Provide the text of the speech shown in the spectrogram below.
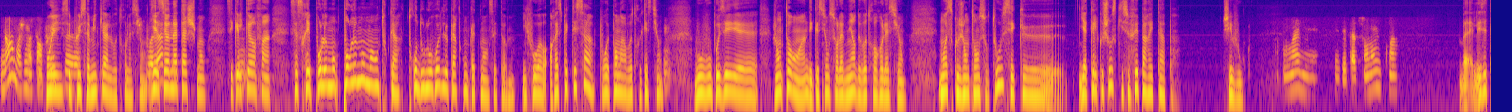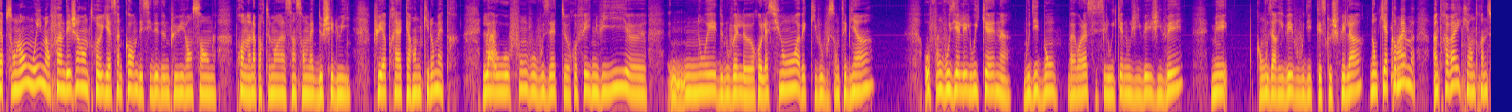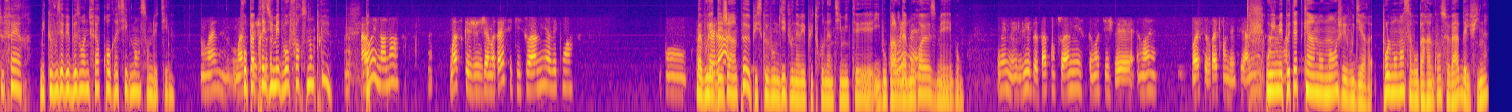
Non, moi je me sens plus. Oui, c'est plus amical votre relation. c'est un attachement. C'est quelqu'un, enfin, ça serait pour le pour le moment en tout cas trop douloureux de le perdre complètement cet homme. Il faut respecter ça pour répondre à votre question. Mm. Vous vous posez, euh, j'entends, hein, des questions sur l'avenir de votre relation. Moi, ce que j'entends surtout, c'est que il y a quelque chose qui se fait par étapes chez vous. Ouais, mais les étapes sont longues, quoi. Bah, les étapes sont longues, oui, mais enfin déjà entre il y a cinq ans décider de ne plus vivre ensemble, prendre un appartement à 500 mètres de chez lui, puis après à 40 kilomètres. Là où au fond vous vous êtes refait une vie, euh, noué de nouvelles relations avec qui vous vous sentez bien. Au fond vous y allez le week-end, vous dites bon, ben voilà c'est le week-end où j'y vais, j'y vais, mais quand vous arrivez, vous vous dites qu'est-ce que je fais là? Donc il y a quand même un travail qui est en train de se faire, mais que vous avez besoin de faire progressivement, semble-t-il. Ouais, moi, Faut pas présumer de vos forces non plus. Ah oui, non, non. Moi, ce que j'aimerais, c'est qu'il soit ami avec moi. bah, vous l'êtes déjà un peu, puisque vous me dites que vous n'avez plus trop d'intimité. Il vous parle d'amoureuse, mais... bon. Oui, mais lui, il veut pas qu'on soit amis. Parce que moi, si je vais. Ouais. Ouais, c'est vrai qu'on était amis. Oui, mais peut-être qu'à un moment, je vais vous dire, pour le moment, ça vous paraît inconcevable, Delphine.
